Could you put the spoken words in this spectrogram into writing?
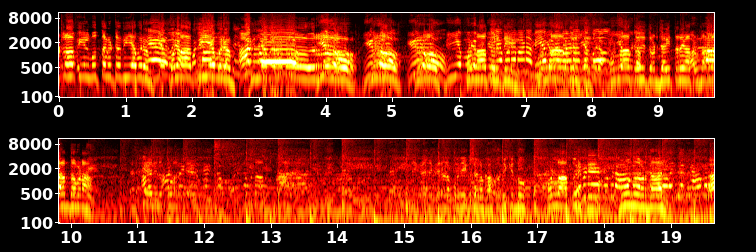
ട്രോഫിയിൽ മുത്തമിട്ട് വിയപുരം വിയപുരം ജൈത്രയാത്ര നാലാം തവണ. പ്രതീക്ഷകൾ ആസ്വദിക്കുന്നു. കൊള്ളാത്തുരുത്തി. മൂന്ന് തവണ നാല്. ആ,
